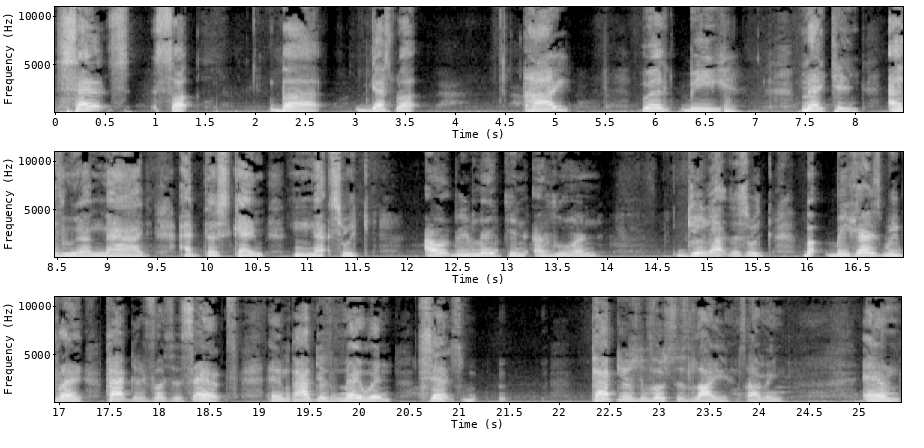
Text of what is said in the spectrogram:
Saints suck. But guess what? I will be making everyone mad at this game next week. I will be making everyone good at this week, but because we play Packers versus Saints, and Packers may win, Saints Packers versus Lions. I mean, and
